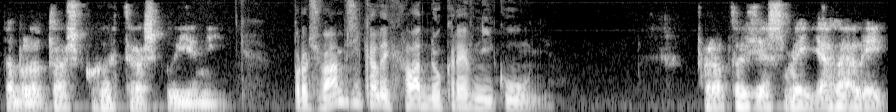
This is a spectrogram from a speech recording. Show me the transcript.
to bylo trošku, trošku jiný. Proč vám říkali chladnokrevný kůň? Protože jsme dělali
